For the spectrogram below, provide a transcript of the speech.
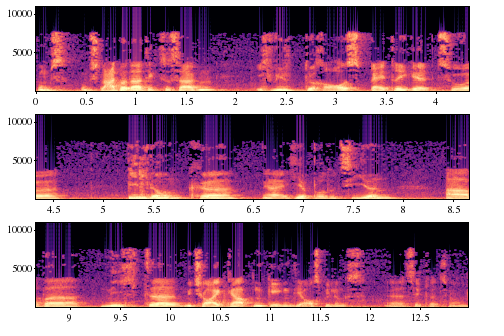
um es schlagwortartig zu sagen, ich will durchaus Beiträge zur Bildung äh, hier produzieren, aber nicht äh, mit Scheuklappen gegen die Ausbildungssituation.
